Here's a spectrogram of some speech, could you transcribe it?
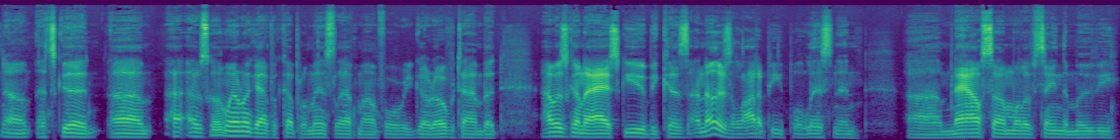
No, that's good. Um, I, I was going. We only have a couple of minutes left, Mom, before we go to overtime. But I was going to ask you because I know there's a lot of people listening um, now. Some will have seen the movie,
